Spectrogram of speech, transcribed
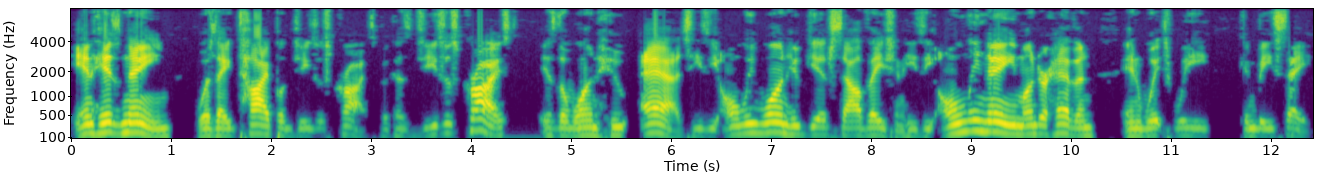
in his name, was a type of Jesus Christ because Jesus Christ is the one who adds. He's the only one who gives salvation. He's the only name under heaven in which we can be saved.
